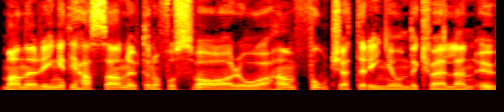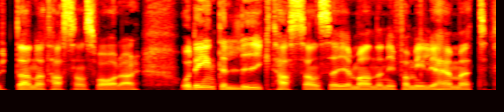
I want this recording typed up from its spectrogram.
Mannen ringer till Hassan utan att få svar och han fortsätter ringa under kvällen utan att Hassan svarar. Och det är inte likt Hassan, säger mannen i familjehemmet.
